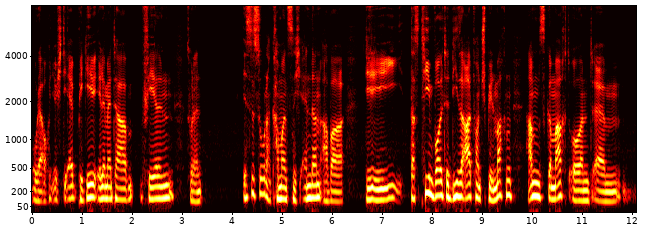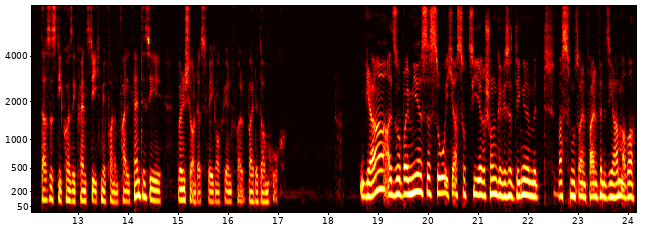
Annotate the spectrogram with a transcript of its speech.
oder auch euch die RPG-Elemente fehlen, so dann ist es so, dann kann man es nicht ändern, aber die, das Team wollte diese Art von Spiel machen, haben es gemacht und ähm, das ist die Konsequenz, die ich mir von einem Final Fantasy wünsche und deswegen auf jeden Fall beide Daumen hoch. Ja, also bei mir ist es so, ich assoziiere schon gewisse Dinge mit, was muss ein Final Fantasy haben, aber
